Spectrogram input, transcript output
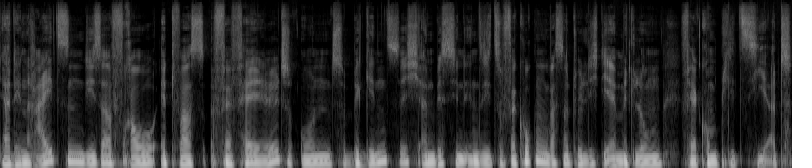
ja, den Reizen dieser Frau etwas verfällt und beginnt sich ein bisschen in sie zu vergucken, was natürlich die Ermittlungen verkompliziert.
